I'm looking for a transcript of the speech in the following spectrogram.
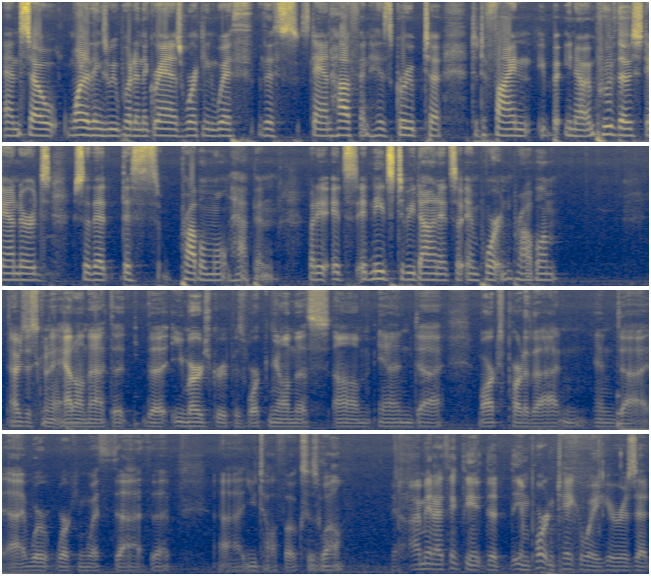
And so one of the things we put in the grant is working with this Stan Huff and his group to, to define, you know, improve those standards so that this problem won't happen. But it, it's, it needs to be done. It's an important problem. I was just going to add on that that the eMERGE group is working on this, um, and uh, Mark's part of that, and, and uh, uh, we're working with uh, the uh, Utah folks as well. Yeah, I mean, I think the, the, the important takeaway here is that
